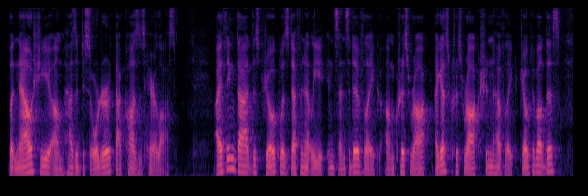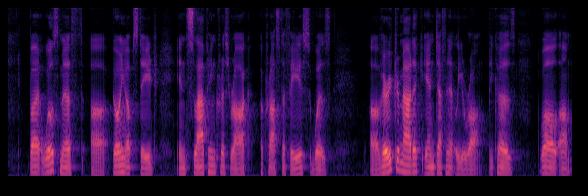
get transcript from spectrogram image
but now she um, has a disorder that causes hair loss. I think that this joke was definitely insensitive. Like, um, Chris Rock, I guess Chris Rock shouldn't have like joked about this, but Will Smith, uh, going upstage and slapping Chris Rock across the face was uh, very dramatic and definitely wrong because, well, um,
